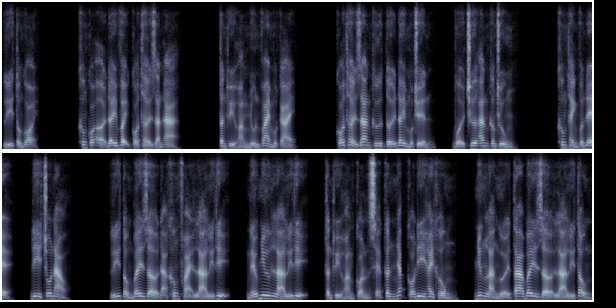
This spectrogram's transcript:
Lý tổng gọi. Không có ở đây vậy có thời gian à? Tần thủy hoàng nhún vai một cái. Có thời gian cứ tới đây một chuyến, buổi trưa ăn cơm chung. Không thành vấn đề, đi chỗ nào? Lý tổng bây giờ đã không phải là lý thị, nếu như là lý thị tần thủy hoàng còn sẽ cân nhắc có đi hay không, nhưng là người ta bây giờ là lý tổng,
